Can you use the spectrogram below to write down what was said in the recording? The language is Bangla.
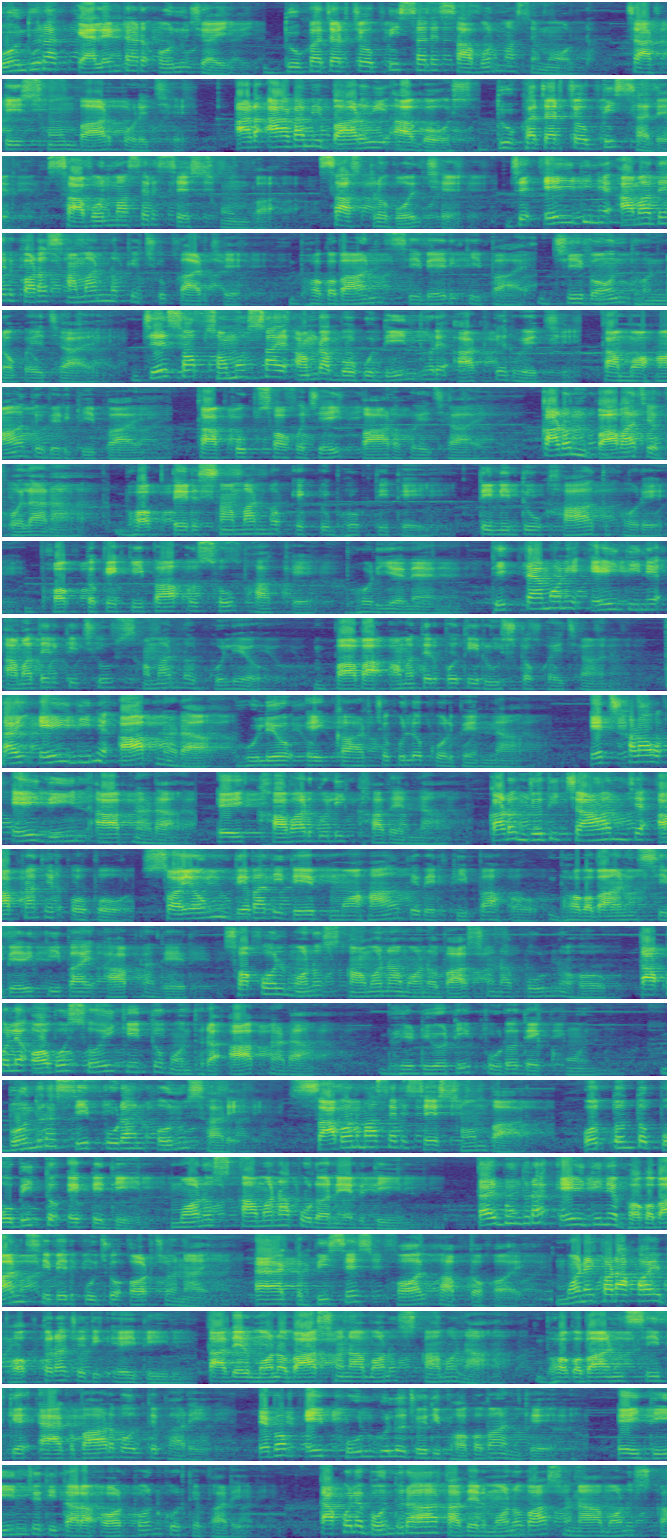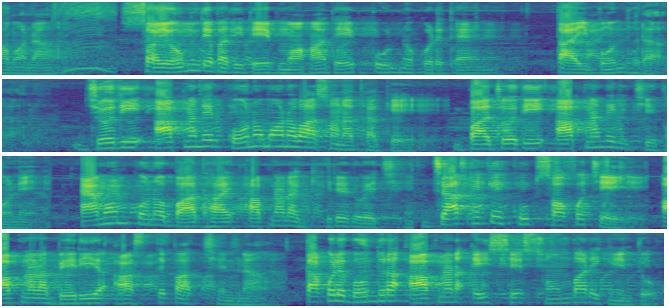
বন্ধুরা ক্যালেন্ডার অনুযায়ী দু সালে শ্রাবণ মাসে মোট চারটি সোমবার পড়েছে। আর আগামী বারোই আগস্ট দু সালের শ্রাবণ মাসের শেষ সোমবার। শাস্ত্র বলছে যে, এই দিনে আমাদের করা সামান্য কিছু কার্যে ভগবান শিবের কৃপায় জীবন ধন্য হয়ে যায়। যে সব সমস্যায় আমরা বহুদিন ধরে আটকে রয়েছি, তা মহাদেবের কৃপায়, তা খুব সহজেই পার হয়ে যায়। কারণ বাবা যে ভোলানাথ, ভক্তের সামান্য একটু ভক্তিতেই তিনি দু হাত ভরে ভক্তকে কৃপা ও সৌভাগ্যে ভরিয়ে নেন। ঠিক তেমনই এই দিনে আমাদের কিছু সামান্য ভুলেও বাবা আমাদের প্রতি রুষ্ট হয়ে যান। তাই এই দিনে আপনারা ভুলেও এই কার্যগুলো করবেন না। এছাড়াও এই দিন আপনারা এই খাবারগুলি খাবেন না। কারণ যদি চান যে আপনাদের ওপর স্বয়ং দেবাদিদেব মহাদেবের কৃপা হোক, ভগবান শিবের কৃপায় আপনাদের সকল মনস্কামনা মনোবাসনা পূর্ণ হোক, তাহলে অবশ্যই কিন্তু বন্ধুরা আপনারা ভিডিওটি পুরো দেখুন। বন্ধুরা শিব পুরাণ অনুসারে শ্রাবণ মাসের শেষ সোমবার অত্যন্ত পবিত্র একটি দিন, মনস্কামনা পূরণের দিন। তাই বন্ধুরা এই দিনে ভগবান শিবের পুজো অর্চনায় এক বিশেষ ফল প্রাপ্ত হয়। মনে করা হয় ভক্তরা যদি এই দিন তাদের মনোবাসনা, মনস্কামনা ভগবান শিবকে একবার বলতে পারে এবং এই ফুলগুলো যদি ভগবানকে এই দিন যদি তারা অর্পণ করতে পারে, তাহলে বন্ধুরা তাদের মনোবাসনা, মনস্কামনা স্বয়ং দেবাদিদেব মহাদেব পূর্ণ করে দেন। তাই বন্ধুরা, যদি আপনাদের কোনো মনোবাসনা থাকে বা যদি আপনাদের জীবনে এমন কোনো বাধায় আপনারা ঘিরে রয়েছে যা থেকে খুব সহজেই আপনারা বেরিয়ে আসতে পাচ্ছেন না। তাহলে বন্ধুরা, আপনারা এই শেষ সোমবারে কিন্তু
